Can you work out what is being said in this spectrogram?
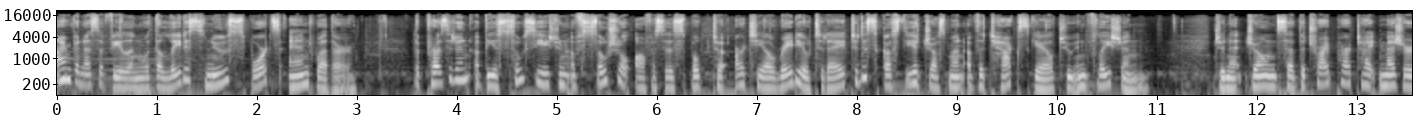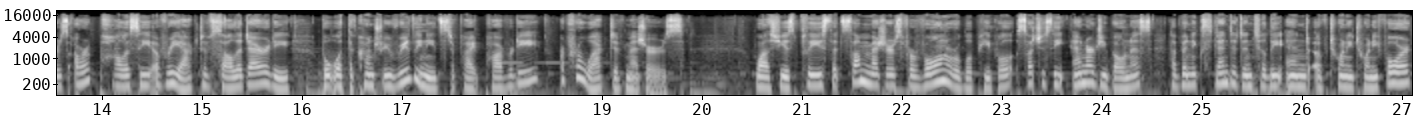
I'm Vanessa Phelan with the latest news, sports, and weather. The president of the Association of Social Offices spoke to RTL Radio today to discuss the adjustment of the tax scale to inflation. Jeanette Jones said the tripartite measures are a policy of reactive solidarity, but what the country really needs to fight poverty are proactive measures. While she is pleased that some measures for vulnerable people, such as the energy bonus, have been extended until the end of 2024,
